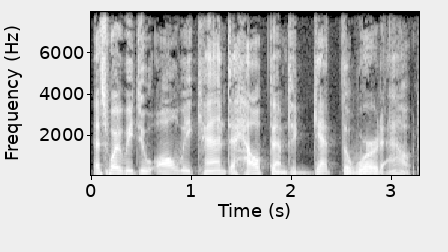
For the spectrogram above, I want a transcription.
that's why we do all we can to help them to get the word out.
